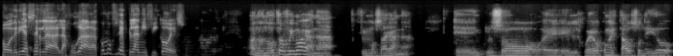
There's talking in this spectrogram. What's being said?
podría ser la, jugada. ¿Cómo se planificó eso? Bueno, nosotros fuimos a ganar, fuimos a ganar. Eh, incluso eh, el juego con Estados Unidos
